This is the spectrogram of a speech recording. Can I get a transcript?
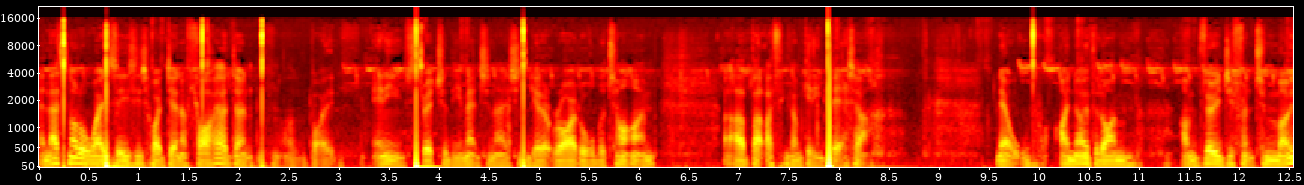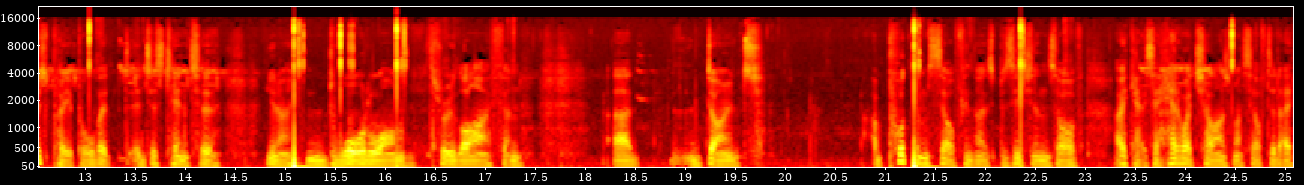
and that's not always easy to identify. I don't, by any stretch of the imagination, get it right all the time, uh, but I think I'm getting better. Now, I know that I'm I'm very different to most people that just tend to, you know, dawdle on through life and uh, don't uh, put themselves in those positions of, okay, so how do I challenge myself today?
